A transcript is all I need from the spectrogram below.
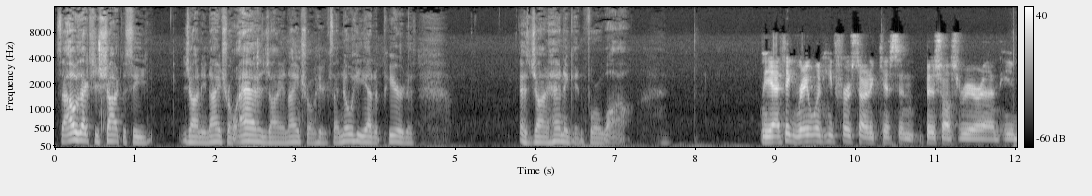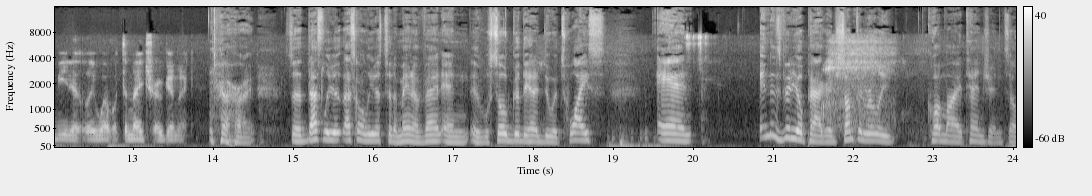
So I was actually shocked to see Johnny Nitro as Johnny Nitro here because I know he had appeared as as John Hennigan for a while. Yeah, I think right when he first started kissing Bischoff's rear end, he immediately went with the Nitro gimmick. All right. So that's lead, that's going to lead us to the main event, and it was so good they had to do it twice. And in this video package, something really caught my attention. So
